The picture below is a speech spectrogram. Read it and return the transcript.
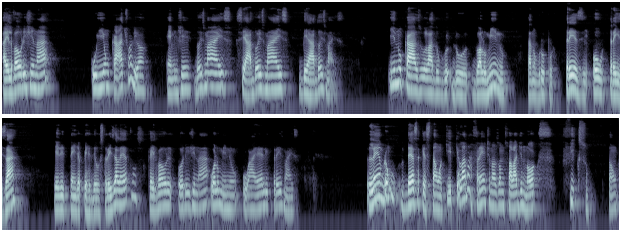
aí ele vai originar o íon cátion ali, ó, Mg2+, Ca2+, Ba2+. E no caso lá do, do, do alumínio, está no grupo 13 ou 3A, ele tende a perder os três elétrons, que aí ele vai originar o alumínio, o Al3+. Lembram dessa questão aqui, porque lá na frente nós vamos falar de NOx fixo. Então,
